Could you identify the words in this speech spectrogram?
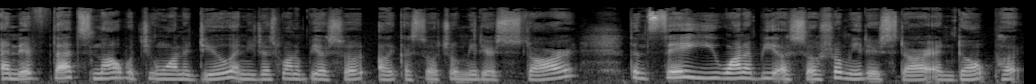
And if that's not what you want to do and you just want to be a so, like a social media star, then say you want to be a social media star and don't put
